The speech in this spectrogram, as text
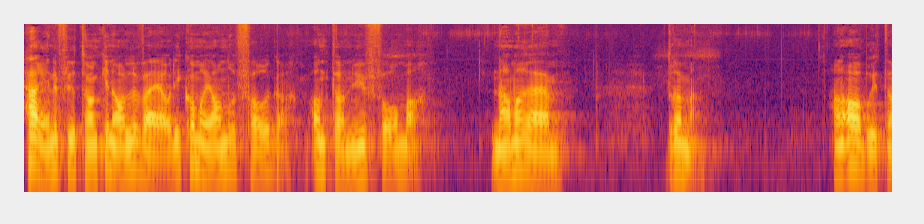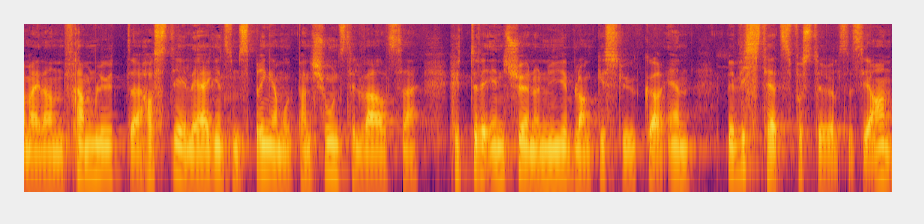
Her inne flyr tankene alle veier, og de kommer i andre farger, antar nye former. Nærmere drømmen. Han avbryter meg, den fremlute, hastige legen som springer mot pensjonstilværelse, hytte ved innsjøen og nye, blanke sluker. En bevissthetsforstyrrelse, sier han.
